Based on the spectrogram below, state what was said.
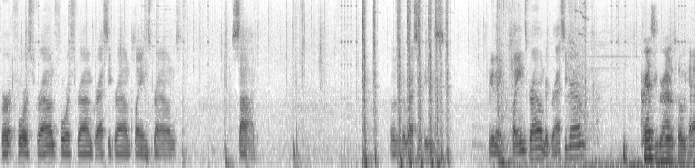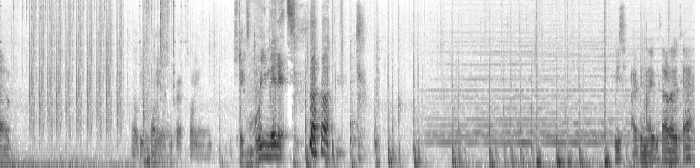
Burnt forest ground, forest ground, grassy ground, plains ground, sod. Those are the recipes. What do you think? Plains ground or grassy ground? Grassy ground is what we have. I'll do 20 of them, craft 20 of them. Which takes three minutes! We survived the night without an attack.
